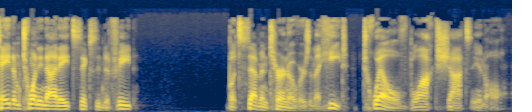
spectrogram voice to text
Tatum 29 8 6 in defeat, but seven turnovers. And the Heat 12 block shots in all.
